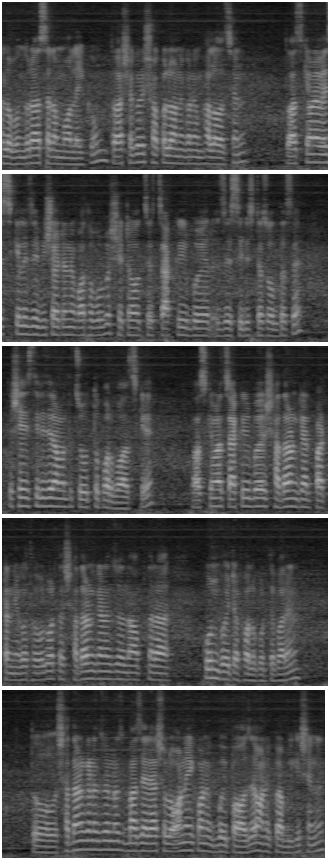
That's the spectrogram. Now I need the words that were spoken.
হ্যালো বন্ধুরা, আসসালামু আলাইকুম। তো আশা করি সকলে অনেক অনেক ভালো আছেন। তো আজকে আমরা বেসিক্যালি যে বিষয়টা নিয়ে কথা বলব সেটা হচ্ছে চাকরির বইয়ের যে সিরিজটা চলতেছে। তো সেই সিরিজের আমাদের চতুর্থ পর্ব আজকে। তো আজকে আমরা চাকরির বইয়ের সাধারণ জ্ঞান পার্টটা নিয়ে কথা বলব। অর্থাৎ সাধারণ জ্ঞানের জন্য আপনারা কোন বইটা ফলো করতে পারেন? তো সাধারণ জ্ঞানের জন্য বাজারে আসলে অনেক অনেক বই পাওয়া যায়, অনেক পাবলিকেশনের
